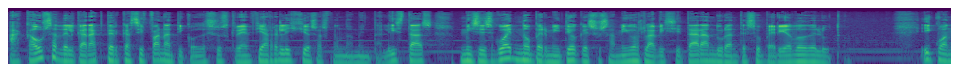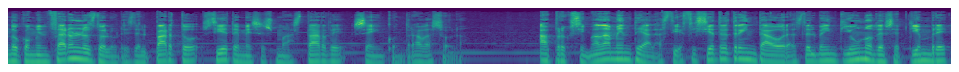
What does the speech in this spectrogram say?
A causa del carácter casi fanático de sus creencias religiosas fundamentalistas, Mrs. White no permitió que sus amigos la visitaran durante su periodo de luto. Y cuando comenzaron los dolores del parto, siete meses más tarde, se encontraba sola. Aproximadamente a las 17.30 horas del 21 de septiembre,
